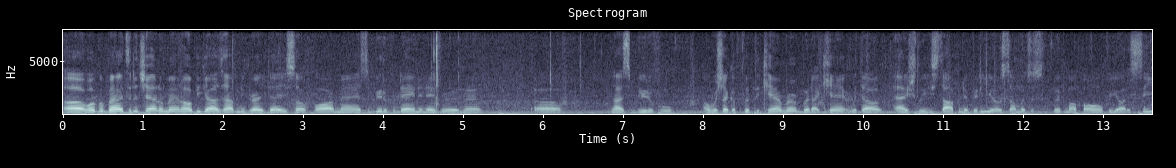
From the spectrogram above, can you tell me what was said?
Uh, welcome back to the channel, man. I hope you guys are having a great day so far, man. It's a beautiful day in the neighborhood, man. Uh, nice and beautiful. I wish I could flip the camera, but I can't without actually stopping the video. So I'm gonna just flip my phone for y'all to see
